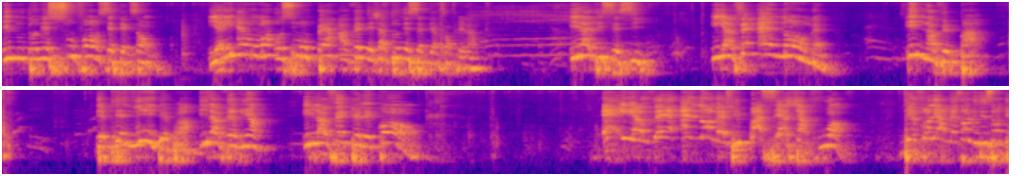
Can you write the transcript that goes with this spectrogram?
il nous donnait souvent cet exemple. Il y a eu un moment aussi, mon père avait déjà donné cet exemple-là. Il a dit ceci. Il y avait un homme, il n'avait pas de pieds ni de bras. Il n'avait rien. Il avait que le corps. Et il y avait un homme qui passait à chaque fois devant leur maison lui disant que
